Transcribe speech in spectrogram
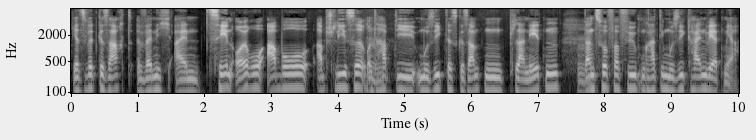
Jetzt wird gesagt, wenn ich ein 10-Euro-Abo abschließe und mhm. habe die Musik des gesamten Planeten mhm. dann zur Verfügung, hat die Musik keinen Wert mehr.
